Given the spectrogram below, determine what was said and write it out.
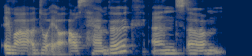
er war aus Hamburg und um,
